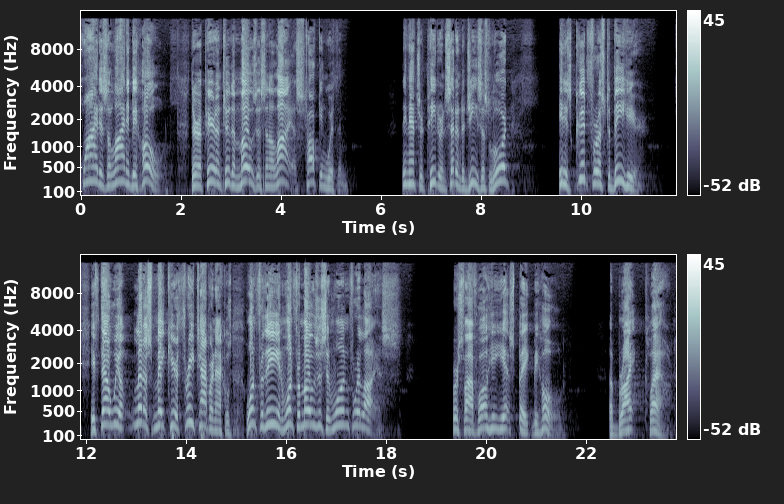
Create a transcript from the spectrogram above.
white as the light. And behold, there appeared unto them Moses and Elias talking with them. Then answered Peter and said unto Jesus, Lord, it is good for us to be here. If thou wilt, let us make here three tabernacles, one for thee, and one for Moses, and one for Elias. Verse 5 While he yet spake, behold, a bright cloud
